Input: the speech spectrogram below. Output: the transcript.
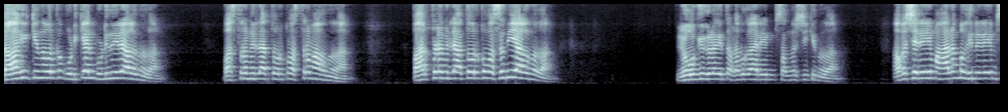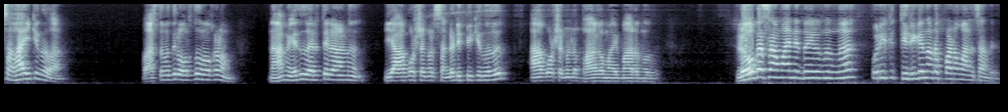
ദാഹിക്കുന്നവർക്ക് കുടിക്കാൻ കുടിനീരാകുന്നതാണ്. വസ്ത്രമില്ലാത്തവർക്ക് വസ്ത്രമാകുന്നതാണ്. പാർപ്പിടമില്ലാത്തവർക്ക് വസതിയാകുന്നതാണ്. രോഗികളെയും തടവുകാരെയും സന്ദർശിക്കുന്നതാണ് അവശരെയും ആലംബഹീനരെയും സഹായിക്കുന്നതാണ്. വാസ്തവത്തിൽ ഓർത്തു നോക്കണം നാം ഏതു തരത്തിലാണ് ഈ ആഘോഷങ്ങൾ സംഘടിപ്പിക്കുന്നത്? ആഘോഷങ്ങളുടെ ഭാഗമായി മാറുന്നത്. ലോകസാമാന്യതയിൽ നിന്ന് ഒരു തിരികെ നടപ്പാണ് മാനസാന്തരം.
